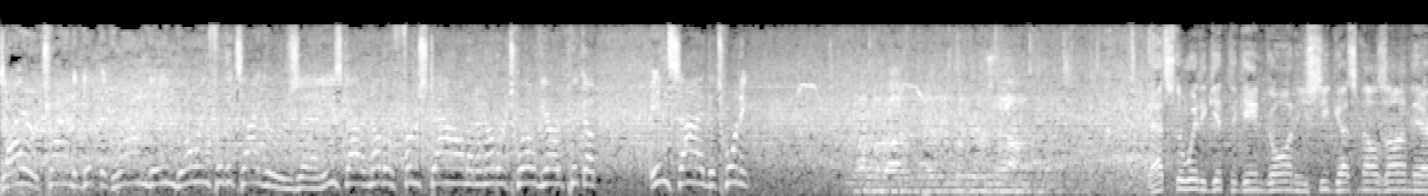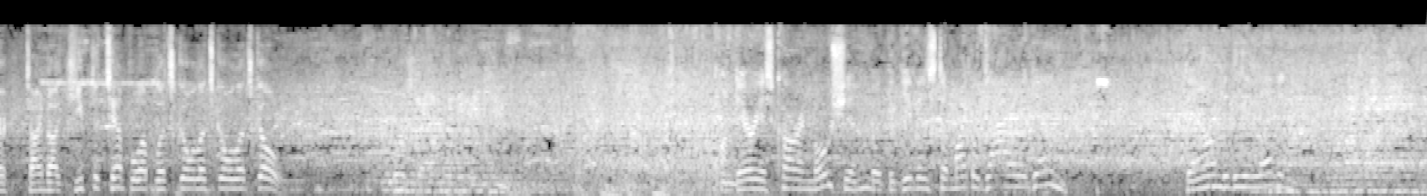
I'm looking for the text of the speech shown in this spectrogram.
Dyer trying to get the ground game going for the Tigers, and he's got another first down and another 12-yard pickup inside the 20. That's the way to get the game going. You see Gus Malzahn there talking about keep the tempo up. Let's go, let's go, let's go. On Darius Carr in motion, but the give is to Michael Dyer again. Down to the 11.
